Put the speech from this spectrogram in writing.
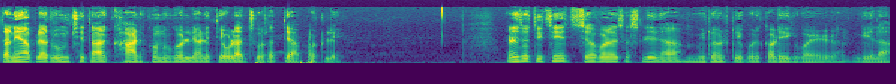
त्याने आपल्या रूमचे दार खाडकन उघडले आणि तेवढ्याच जोरात ते आपटले. आणि तो तिथे जवळच असलेल्या मिरर टेबलकडे वळ गेला.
